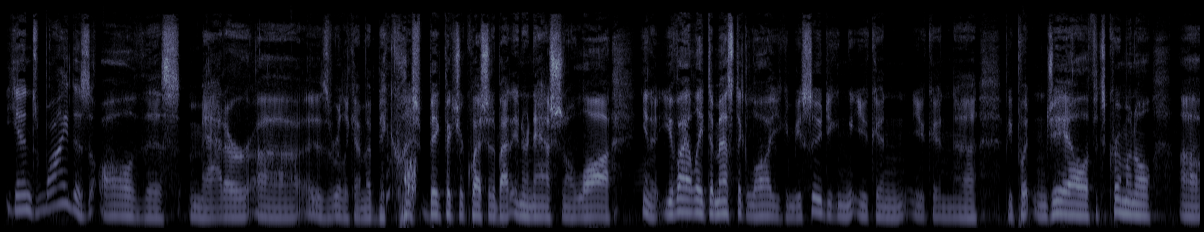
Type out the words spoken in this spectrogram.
Jens, why does all of this matter? Uh, is really kind of a big question, big picture question about international law. You know, you violate domestic law, you can be sued, you can you can you can uh, be put in jail if it's criminal. Uh,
